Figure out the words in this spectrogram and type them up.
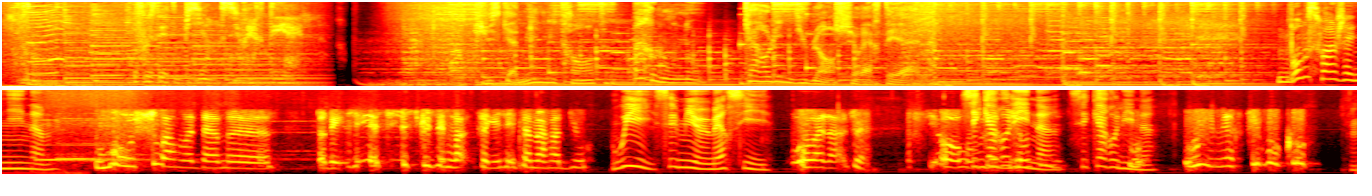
Vous êtes bien sur RTL. Jusqu'à minuit 30. Parlons-nous. Caroline Dublanche sur RTL. Bonsoir Janine. Bonsoir madame. Euh, attendez, excusez-moi, ça y est, ma radio. Oui, c'est mieux, merci. Voilà. Oh, c'est Caroline, c'est Caroline. Oui, merci beaucoup.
